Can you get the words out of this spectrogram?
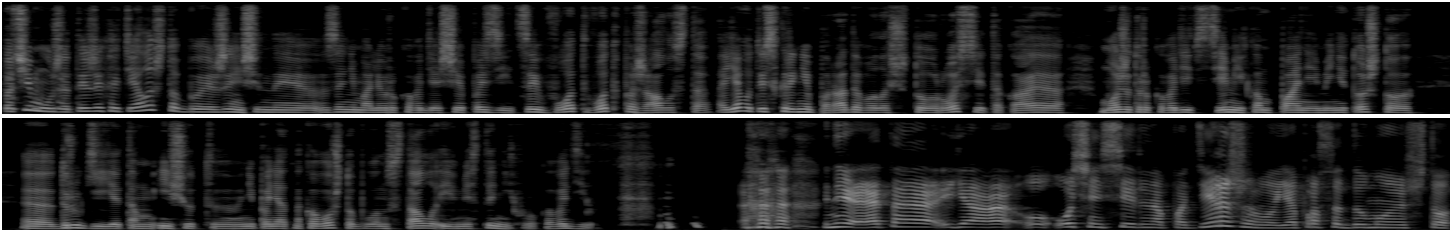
Почему же? Ты же хотела, чтобы женщины занимали руководящие позиции. Вот, вот, пожалуйста. А я вот искренне порадовалась, что Росси такая может руководить всеми компаниями, не то что э, другие там ищут непонятно кого, чтобы он встал и вместо них руководил. Не, это я очень сильно поддерживаю. Я просто думаю, что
